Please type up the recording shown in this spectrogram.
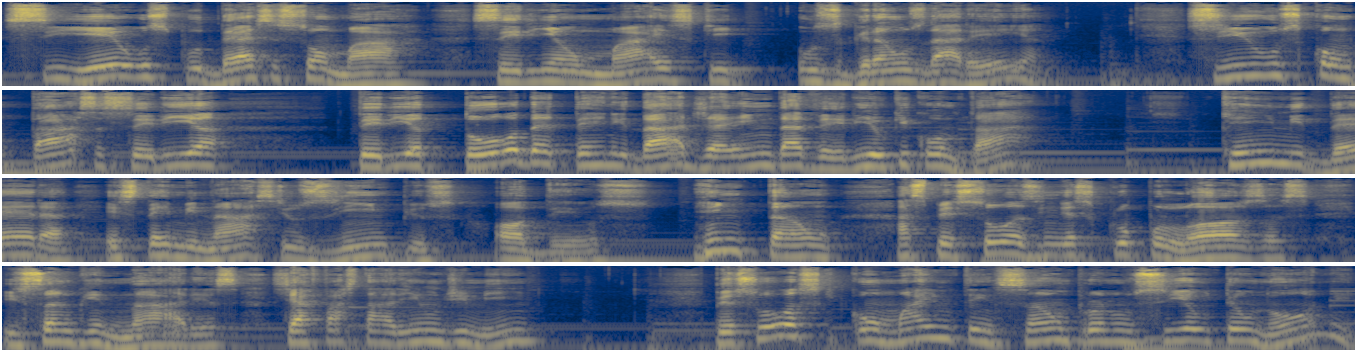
Se eu os pudesse somar, seriam mais que os grãos da areia. Se os contasse, seria teria toda a eternidade, ainda haveria o que contar. Quem me dera exterminasse os ímpios, ó Deus. Então as pessoas inescrupulosas e sanguinárias se afastariam de mim. Pessoas que com má intenção pronunciam o teu nome,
